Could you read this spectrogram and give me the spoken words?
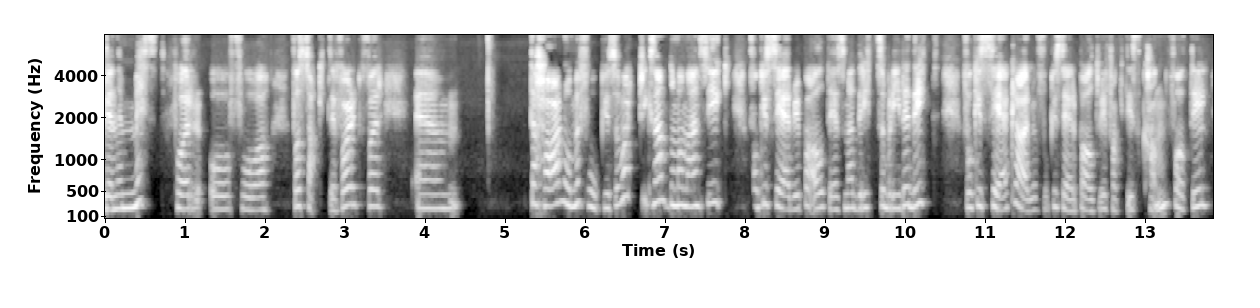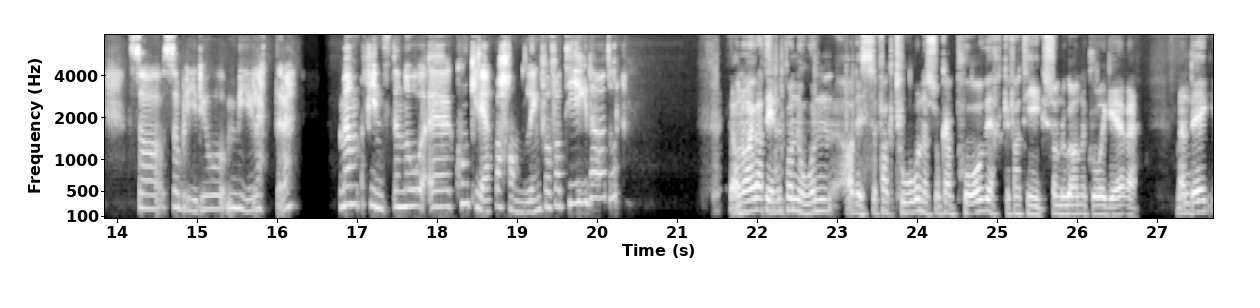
brenner mest for å få, få sagt til folk. For um, det har noe med fokuset vårt ikke sant? når man er syk. Fokuserer vi på alt det som er dritt, så blir det dritt. Fokuser, klarer vi å fokusere på alt vi faktisk kan få til, så, så blir det jo mye lettere. Men fins det noe eh, konkret behandling for fatigue da, Tore? Ja, nå har jeg vært inne på noen av disse faktorene som kan påvirke fatigue, som du kan korrigere. Men det jeg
